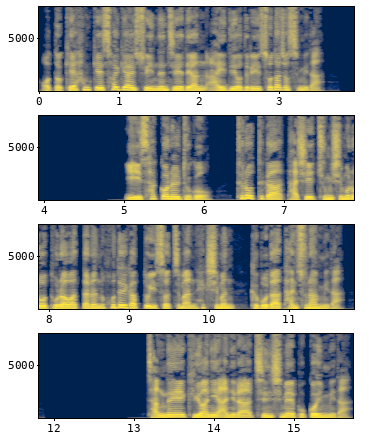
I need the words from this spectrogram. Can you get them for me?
어떻게 함께 설계할 수 있는지에 대한 아이디어들이 쏟아졌습니다. 이 사건을 두고 트로트가 다시 중심으로 돌아왔다는 호들갑도 있었지만 핵심은 그보다 단순합니다. 장르의 귀환이 아니라 진심의 복거입니다.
